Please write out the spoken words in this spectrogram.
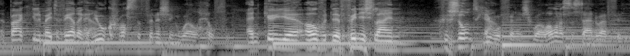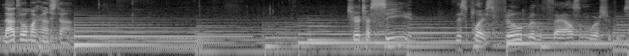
een paar kilometer verder And gaan. you'll cross the finishing well healthy. En kun je over de finishlijn gezond You gaan. will finish well. I want us to stand to our feet. Laten we allemaal gaan staan. Church, I see this place filled with a thousand worshipers.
